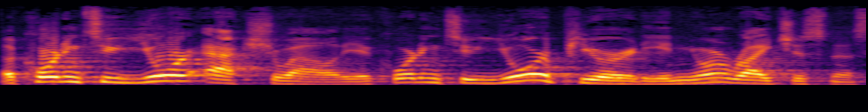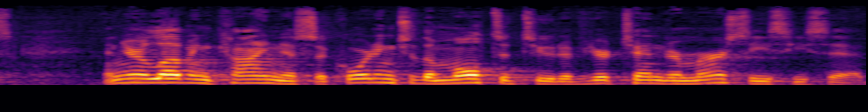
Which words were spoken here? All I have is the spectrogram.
according to your actuality, according to your purity and your righteousness, and your loving kindness according to the multitude of your tender mercies, he said.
